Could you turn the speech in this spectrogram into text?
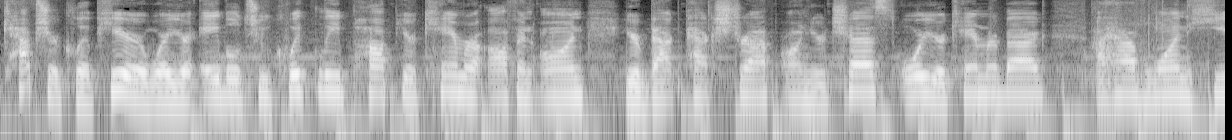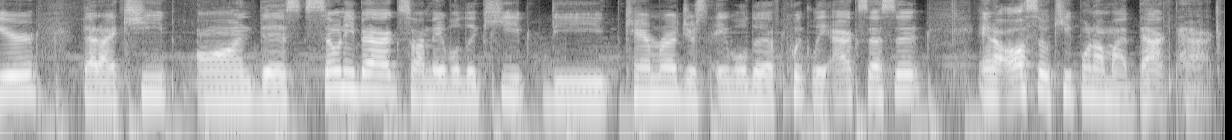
capture clip here where you're able to quickly pop your camera off and on your backpack strap on your chest or your camera bag. I have one here that I keep on this Sony bag so I'm able to keep the camera just able to quickly access it. And I also keep one on my backpack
